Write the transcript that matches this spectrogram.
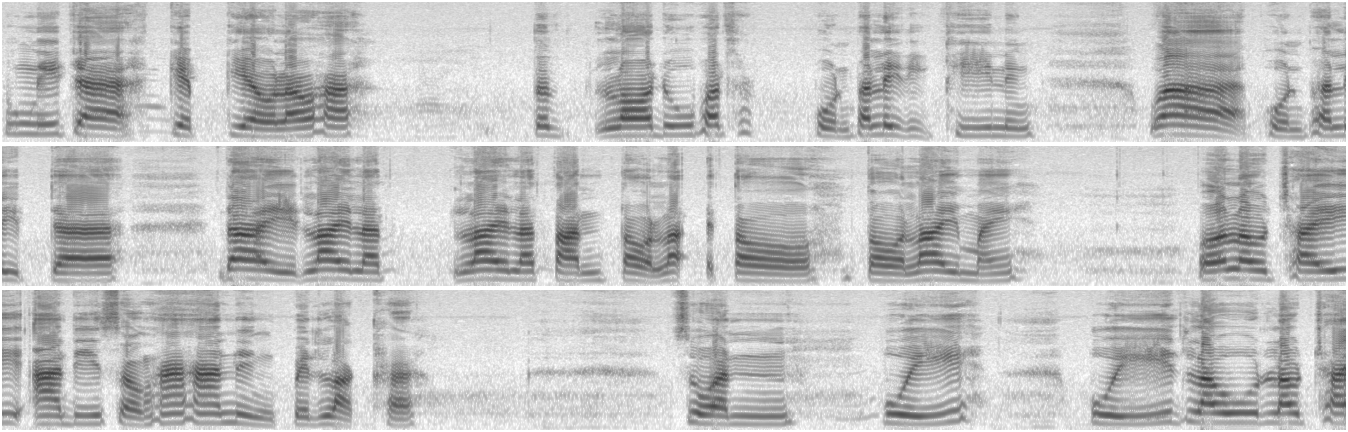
พรุ่งนี้จะเก็บเกี่ยวแล้วค่ะ แต่รอดูผลผลิตอีกทีหนึ่งว่าผลผลิตจะได้ไล่ละไล่ละตันต่อละต่อต่อไล่ไหม เพราะเราใช้ RD 2551 เป็นหลักค่ะ ส่วนปุ๋ยปุ๋ยเราเราใช้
